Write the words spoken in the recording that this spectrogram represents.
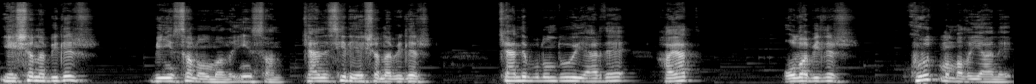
Yaşanabilir bir insan olmalı insan. Kendisiyle yaşanabilir. Kendi bulunduğu yerde hayat olabilir. Kurutmamalı yani.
